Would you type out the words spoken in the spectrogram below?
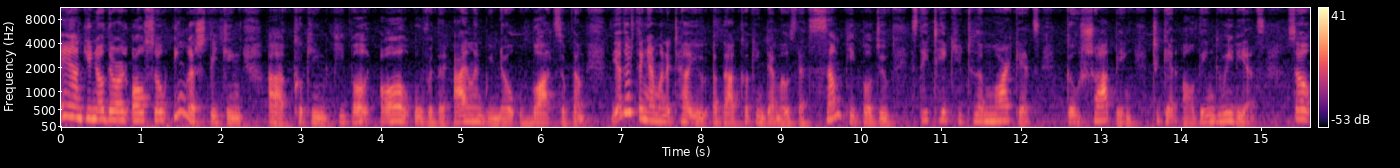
And, you know, there are also English speaking uh, cooking people all over the island. We know lots of them. The other thing I want to tell you about cooking demos that some people do is they take you to the markets, go shopping to get all the ingredients. So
